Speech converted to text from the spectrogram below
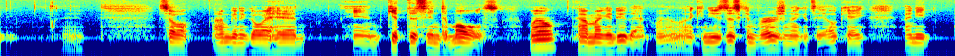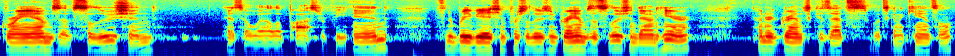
Okay. So I'm going to go ahead and get this into moles. Well, how am I going to do that? Well, I can use this conversion. I can say, okay, I need grams of solution, SOL apostrophe N. It's an abbreviation for solution. Grams of solution down here. 100 grams because that's what's going to cancel.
